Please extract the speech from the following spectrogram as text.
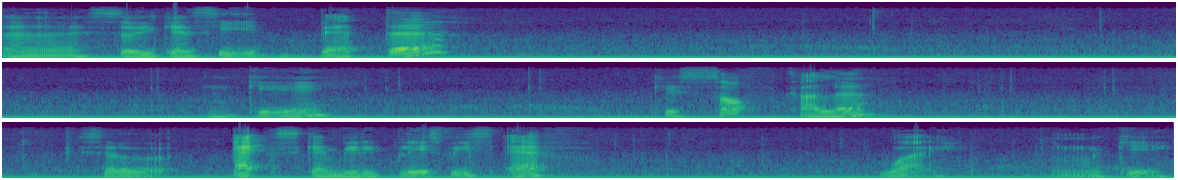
uh, so you can see it better. Okay. Okay soft color. So X can be replaced with F Y. Okay.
